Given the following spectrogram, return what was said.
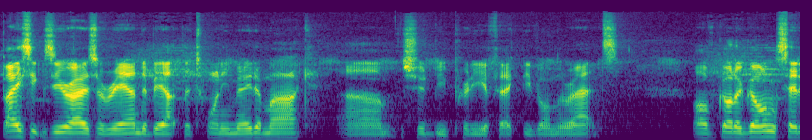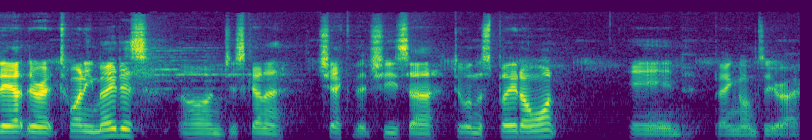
Basic zeros around about the 20 metre mark, um, should be pretty effective on the rats. I've got a gong set out there at 20 metres. I'm just going to check that she's uh, doing the speed I want and bang on zero.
